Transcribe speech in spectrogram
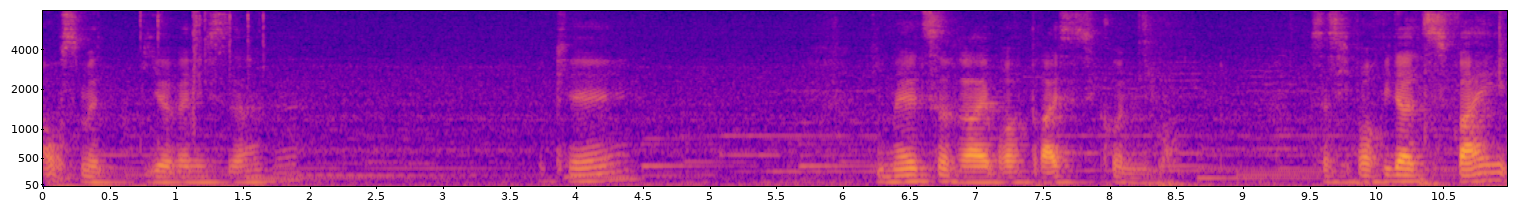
Aus mit Bier, wenn ich sage? Okay. Die Melzerei braucht 30 Sekunden. Das heißt, ich brauche wieder zwei.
